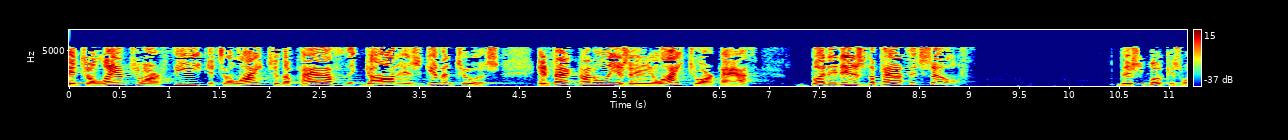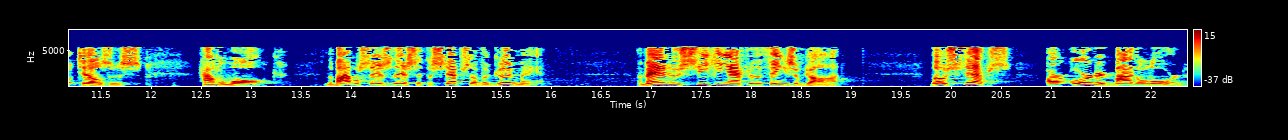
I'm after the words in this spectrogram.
It's a lamp to our feet. It's a light to the path that God has given to us. In fact, not only is it a light to our path, but it is the path itself. This book is what tells us how to walk. The Bible says this that the steps of a good man, a man who's seeking after the things of God, those steps are ordered by the Lord.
